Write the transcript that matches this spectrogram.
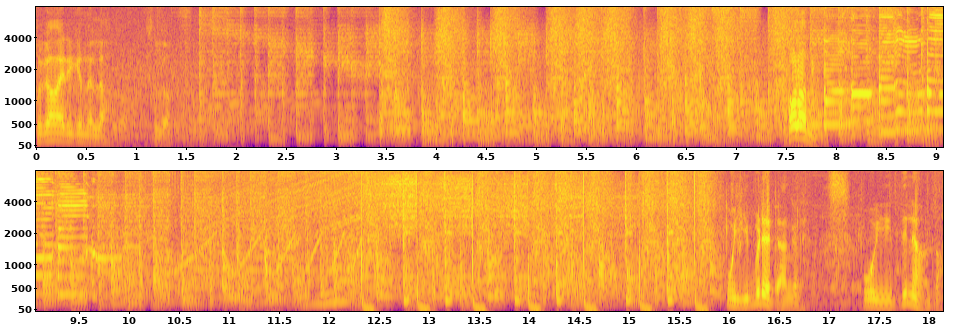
സുഖമായിരിക്കുന്നല്ലോ? സുഖം. ഫോളോ me. ഓ ഇവിടെ ടാങ്കല്ലേ ഓ ഇതിനകത്തോ?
